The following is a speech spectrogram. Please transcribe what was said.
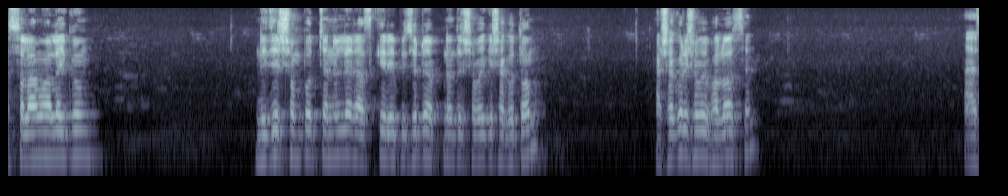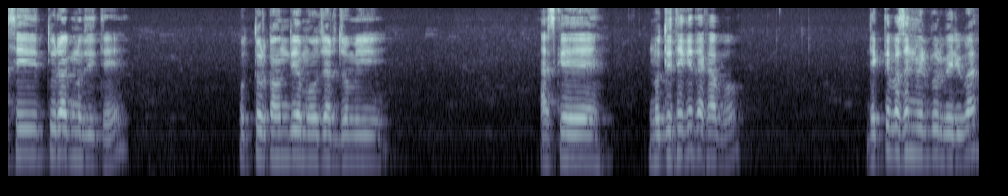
আসসালামু আলাইকুম। নিজের সম্পদ চ্যানেলের আজকের এপিসোডে আপনাদের সবাইকে স্বাগতম। আশা করি সবাই ভালো আছেন। আছি তুরাগ নদীতে উত্তর কাউন্দিয়া মৌজার জমি। আজকে নদী থেকে দেখাবো। দেখতে পাচ্ছেন মিরপুর বেরিবাদ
